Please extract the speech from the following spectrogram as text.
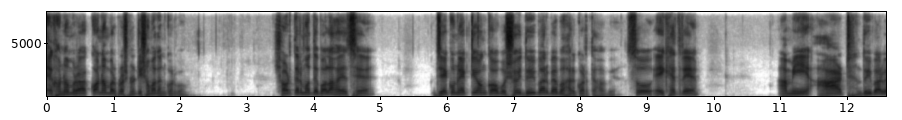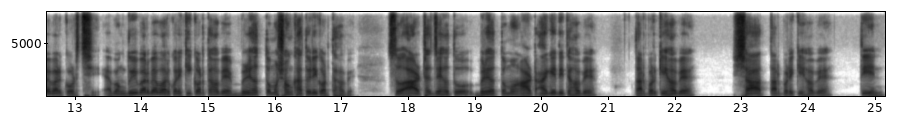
এখন আমরা ক নম্বর প্রশ্নটি সমাধান করব। শর্তের মধ্যে বলা হয়েছে, যে কোনো একটি অঙ্ক অবশ্যই দুইবার ব্যবহার করতে হবে। সো এই ক্ষেত্রে আমি আট দুইবার ব্যবহার করছি এবং দুইবার ব্যবহার করে কি করতে হবে? বৃহত্তম সংখ্যা তৈরি করতে হবে। সো আট যেহেতু বৃহত্তম, আট আগে দিতে হবে। তারপর কি হবে? সাত। তারপরে কি হবে? তিন।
